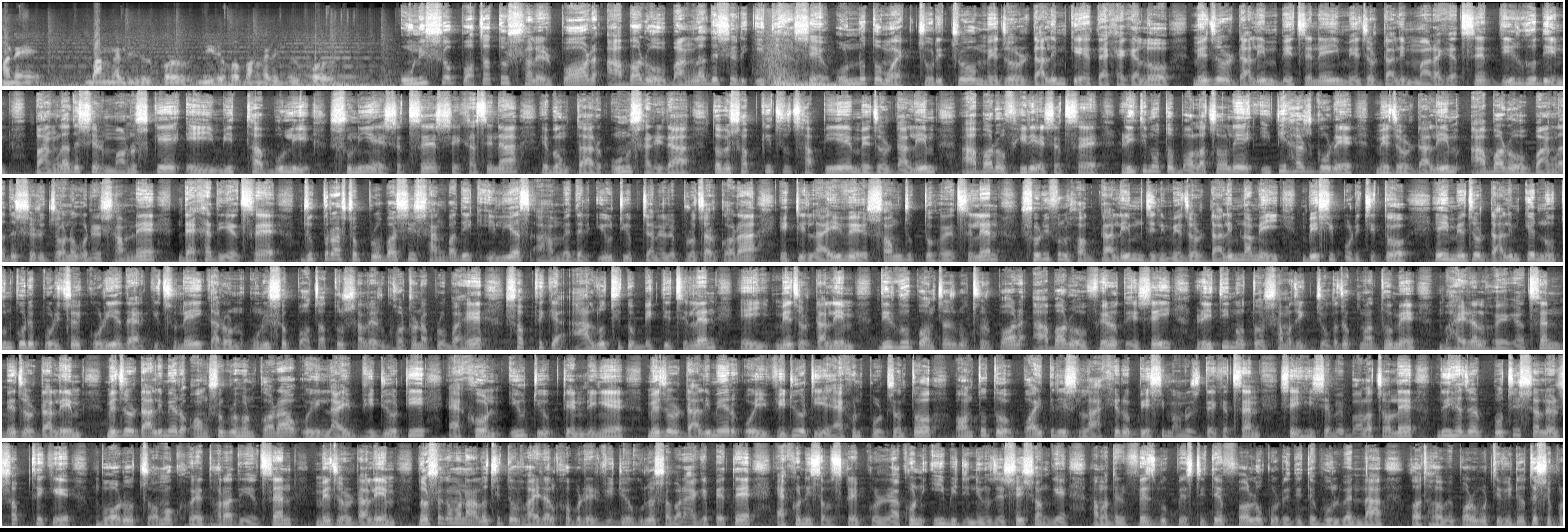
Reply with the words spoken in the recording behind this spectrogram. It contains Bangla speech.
মানে বাঙালিদের উপর নিরীহ বাঙালিদের উপর উনিশশো পঁচাত্তর সালের পর আবারও বাংলাদেশের ইতিহাসে অন্যতম এক চরিত্র মেজর ডালিমকে দেখা গেল। মেজর ডালিম বেঁচে নেই, মেজর ডালিম মারা গেছে। দীর্ঘদিন বাংলাদেশের মানুষকে এই মিথ্যা বুলি শুনিয়ে এসেছে শেখ হাসিনা এবং তার অনুসারীরা। তবে সব কিছু ছাপিয়ে মেজর ডালিম আবারও ফিরে এসেছে। রীতিমতো বলা চলে, ইতিহাস গড়ে মেজর ডালিম আবারও বাংলাদেশের জনগণের সামনে দেখা দিয়েছে। যুক্তরাষ্ট্র প্রবাসী সাংবাদিক ইলিয়াস আহমেদের ইউটিউব চ্যানেলে প্রচার করা একটি লাইভে সংযুক্ত হয়েছিলেন শরীফুল হক ডালিম, যিনি মেজর ডালিম নামেই বেশি পরিচিত। এই মেজর ডালিমকে নতুন করে পরিচয় করিয়ে দেওয়ার কিছু নেই, কারণ উনিশশো পঁচাত্তর সালের ঘটনা প্রবাহে সব থেকে আলোচিত ব্যক্তি ছিলেন এই মেজর ডালিম। দীর্ঘ পঞ্চাশ বছর পর আবারও ফেরত এসেই রীতিমতো সামাজিক যোগাযোগ মাধ্যমে ভাইরাল হয়ে গেছেন মেজর ডালিম। মেজর ডালিমের অংশগ্রহণ করা ওই লাইভ ভিডিওটি এখন ইউটিউব ট্রেন্ডিংয়ে মেজর ডালিমের ওই ভিডিওটি এখন পর্যন্ত অন্তত পঁয়ত্রিশ লাখেরও বেশি মানুষ দেখেছেন। সেই হিসেবে বলা চলে দুই হাজার পঁচিশ সালের সব থেকে বড় চমক হয়ে ধরা দিয়েছেন মেজর ডালিম। দর্শক, এমন আলোচিত ভাইরাল খবরের ভিডিওগুলো সবার আগে পেতে এখনই সাবস্ক্রাইব করে রাখুন ইবিডি নিউজের সেই সঙ্গে আমাদের ফেসবুক পেজটিতে ফলো করে দিতে ভুলবেন না। কথা হবে পরবর্তী ভিডিওতে, সে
